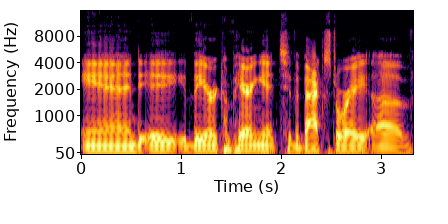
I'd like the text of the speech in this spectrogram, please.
and it, they are comparing it to the backstory of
